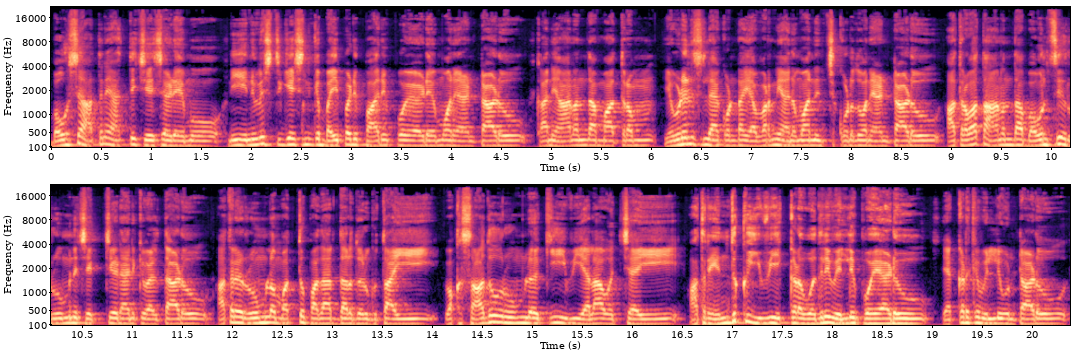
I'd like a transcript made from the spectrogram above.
బహుశా అతనే హత్య చేశాడేమో నీ ఇన్వెస్టిగేషన్కి భయపడి పారిపోయాడేమో అని అంటాడు. కానీ ఆనంద మాత్రం ఎవిడెన్స్ లేకుండా ఎవరిని అనుమానించకూడదు అని అంటాడు. ఆ తర్వాత ఆనంద బౌన్సీ రూమ్ని చెక్ చేయడానికి వెళ్తాడు. అతని రూమ్లో మత్తు పదార్థాలు దొరుకుతాయి. ఒక సాధువు రూమ్లోకి ఇవి ఎలా వచ్చాయి? అతను ఎందుకు ఇవి ఇక్కడ వదిలి వెళ్ళిపోయాడు? ఎక్కడికి వెళ్ళి ఉంటాడు?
